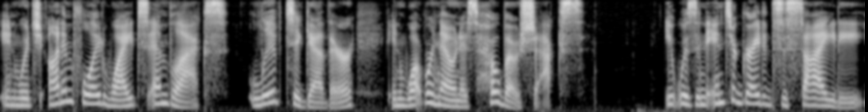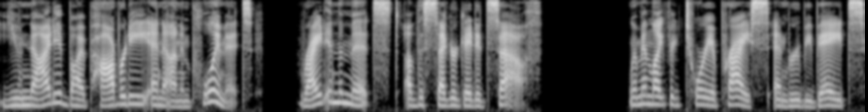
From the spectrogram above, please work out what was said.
in which unemployed whites and blacks lived together in what were known as hobo shacks. It was an integrated society united by poverty and unemployment, right in the midst of the segregated South. Women like Victoria Price and Ruby Bates,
